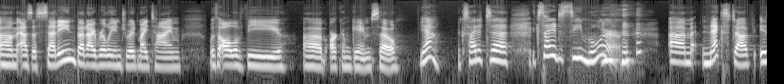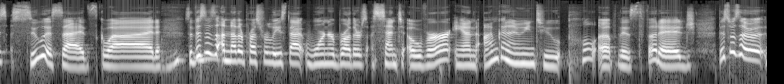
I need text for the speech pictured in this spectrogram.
um, as a setting, but I really enjoyed my time with all of the um Arkham games. So yeah, excited to excited to see more. Um, next up is Suicide Squad. So this is another press release that Warner Brothers sent over, and I'm going to pull up this footage. This was a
